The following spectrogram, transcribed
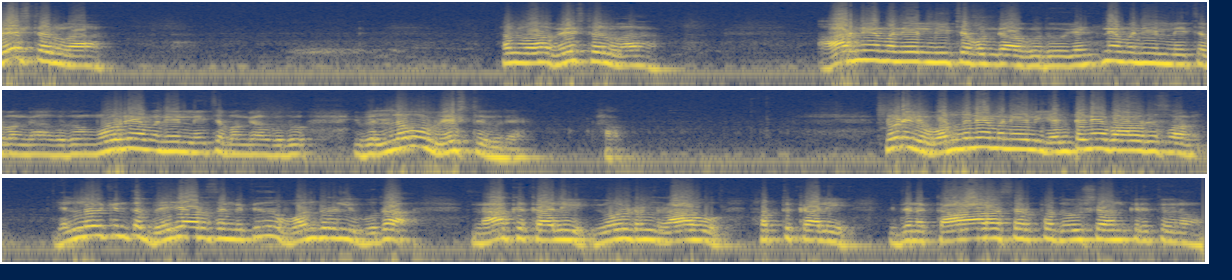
ವೇಸ್ಟ್ ಅಲ್ವಾ? ಅಲ್ವಾ? ವೇಸ್ಟ್ ಅಲ್ವಾ? ಆರನೇ ಮನೆಯಲ್ಲಿ ನೀಚ ಭಂಗ ಆಗೋದು, ಎಂಟನೇ ಮನೆಯಲ್ಲಿ ನೀಚ ಭಂಗ ಆಗೋದು, ಮೂರನೇ ಮನೆಯಲ್ಲಿ ನೀಚ ಭಂಗ ಆಗೋದು, ಇವೆಲ್ಲವೂ ವೇಸ್ಟ್ ಇವರೇ. ನೋಡಿ ಒಂದನೇ ಮನೆಯಲ್ಲಿ ಎಂಟನೇ ಭಾವದ ಸ್ವಾಮಿ. ಎಲ್ಲದಕ್ಕಿಂತ ಬೇಜಾರು ಸಂಗತಿ ಅಂದ್ರೆ ಒಂದರಲ್ಲಿ ಬುಧ. ನಾಲ್ಕು ಕಾಲಿ ಏಳರಲ್ಲಿ ರಾವು ಹತ್ತು ಕಾಲಿ ಇದನ್ನ ಕಾಳ ಸರ್ಪ ದೋಷ ಅಂತ ಕರಿತೀವಿ ನಾವು.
